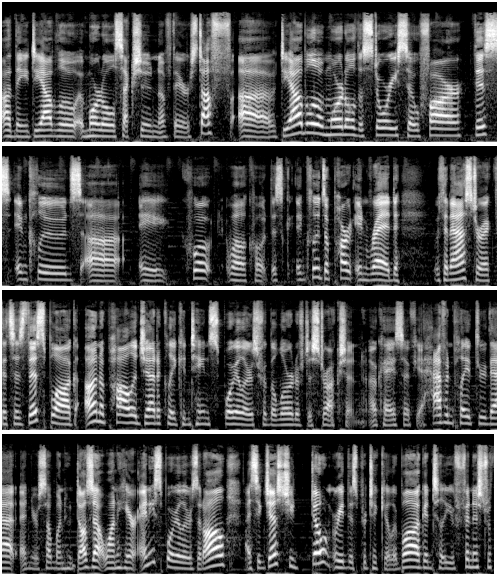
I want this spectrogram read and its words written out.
on the Diablo Immortal section of their stuff. Uh, Diablo Immortal, the story so far. This includes uh, a quote, well, quote, this includes a part in red with an asterisk that says this blog unapologetically contains spoilers for the Lord of Destruction. Okay, so if you haven't played through that and you're someone who does not want to hear any spoilers at all, I suggest you don't read this particular blog until you've finished with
